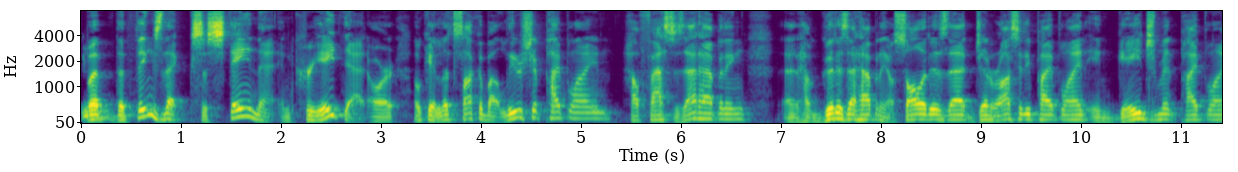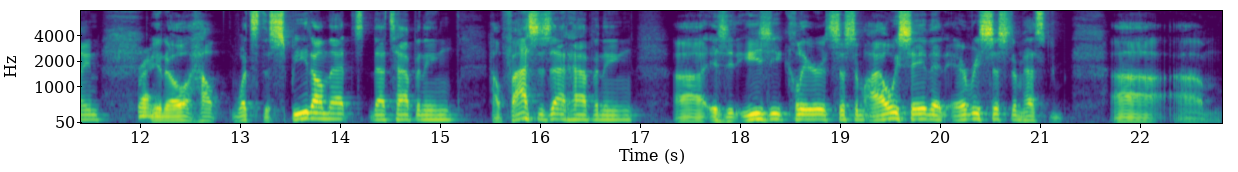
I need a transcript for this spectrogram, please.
But mm-hmm. the things that sustain that and create that are okay, let's talk about leadership pipeline. How fast is that happening? And how good is that happening? How solid is that? Generosity pipeline, engagement pipeline. Right. You know, how what's the speed on that that's happening? How fast is that happening? Uh, is it easy, clear system? I always say that every system has to uh, um,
